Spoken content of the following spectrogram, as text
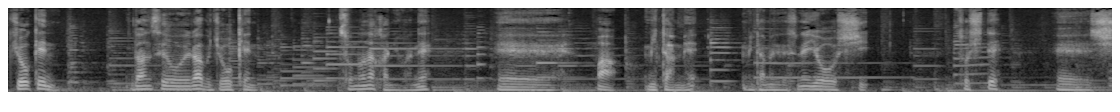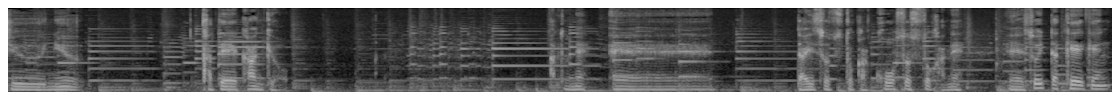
条件男性を選ぶ条件その中にはね、えー、まあ見た目見た目ですね。容姿そして、えー、収入家庭環境あとね、えー、大卒とか高卒とかね、えー、そういった経験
